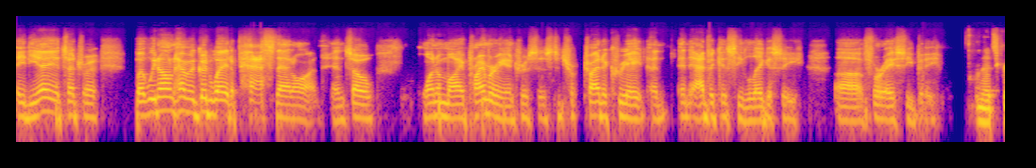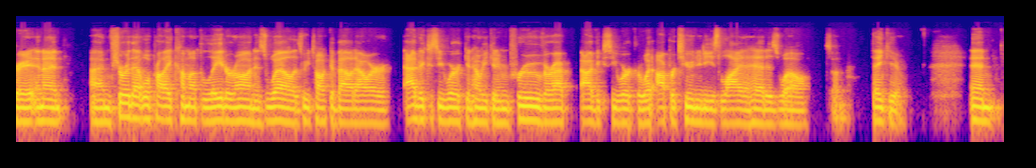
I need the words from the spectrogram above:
ADA, etc. But we don't have a good way to pass that on, and so one of my primary interests is to tr- try to create an, an advocacy legacy uh, for ACB. That's great. And I, I'm sure that will probably come up later on as well as we talk about our advocacy work and how we can improve our advocacy work or what opportunities lie ahead as well. So thank you. And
